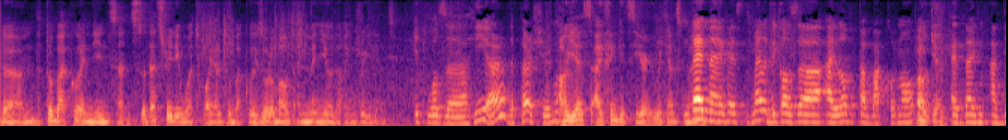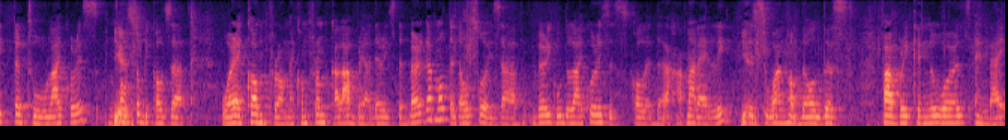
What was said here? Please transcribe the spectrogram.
the, um, the tobacco and the incense. So that's really what Royal Tobacco is all about and many other ingredients. It was uh, here, the perfume. Oh yes, I think it's here. We can smell then it. Then I can smell it because uh, I love tobacco notes. Okay. And I'm addicted to licorice. Yes. Also because uh, where I come from, I come from Calabria. There is the bergamot that also is a very good licorice. It's called the Amarelli. Yes. It's one of the oldest fabric the world and I,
